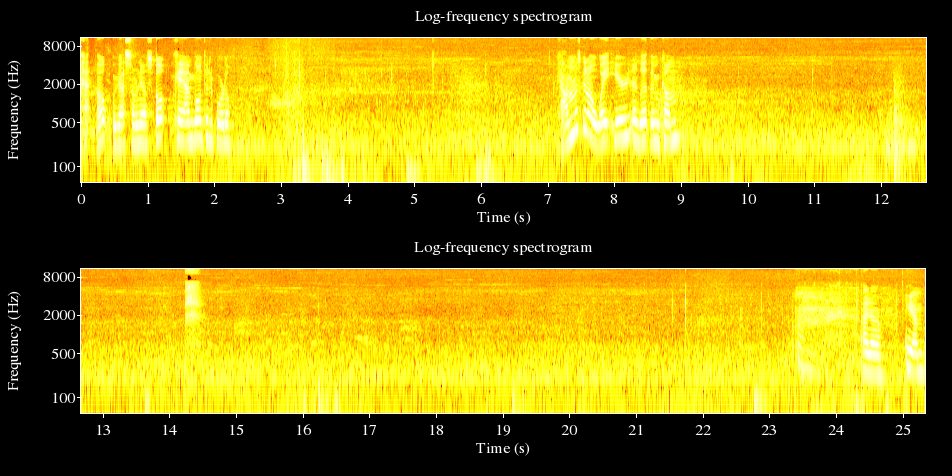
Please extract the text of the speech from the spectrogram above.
Ha oh, we got somebody else. Oh, okay, I'm going through the portal. Okay, I'm just gonna wait here and let them come. I know. Yeah, I'm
